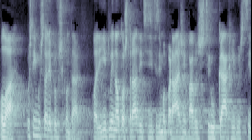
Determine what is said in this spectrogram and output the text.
Olá, hoje tenho uma história para vos contar. Olha, em plena autostrada e decidi fazer uma paragem para abastecer o carro e abastecer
